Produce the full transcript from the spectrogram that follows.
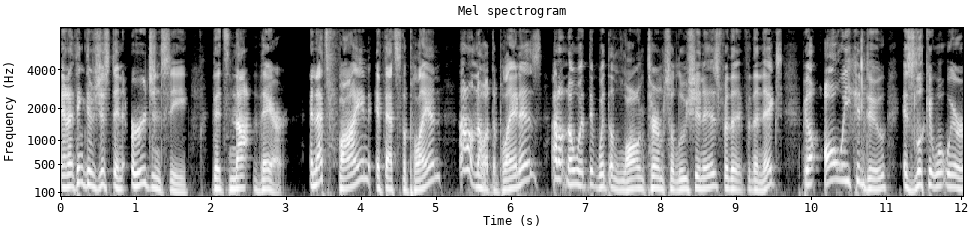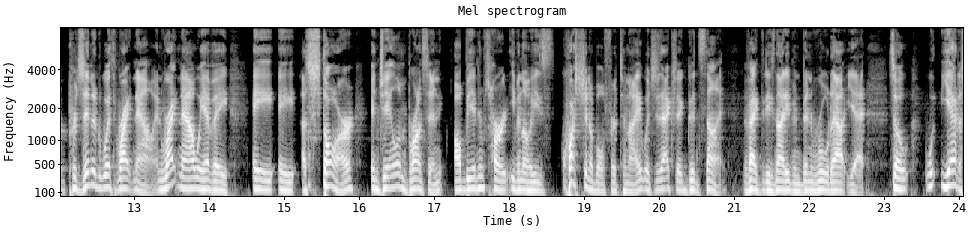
And I think there's just an urgency that's not there. And that's fine if that's the plan. I don't know what the plan is. I don't know what the, what the long term solution is for the for the Knicks. All we can do is look at what we're presented with right now. And right now we have a a a, a star in Jalen Brunson, albeit he's hurt, even though he's questionable for tonight, which is actually a good sign. The fact that he's not even been ruled out yet. So you had a,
